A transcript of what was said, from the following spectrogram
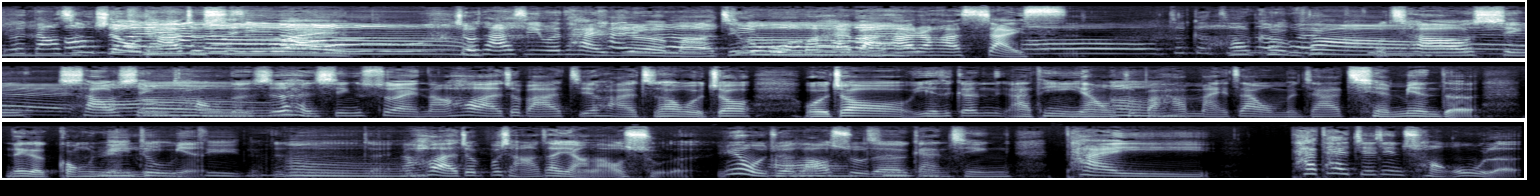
因为当时哦救他就是因为、为救他是因为太太热嘛，结果我们还把他让他晒死。哦，这个好可怕哦我超欸心超心痛的，嗯是很心碎。然后后来就把它接回来之后，我就我就也是跟阿听一样，我就把它埋在我们家前面的那个公园里面。嗯，对对对对，嗯然后后来就不想要再养老鼠了，因为我觉得老哦鼠的的感情太。它太接近宠物了，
